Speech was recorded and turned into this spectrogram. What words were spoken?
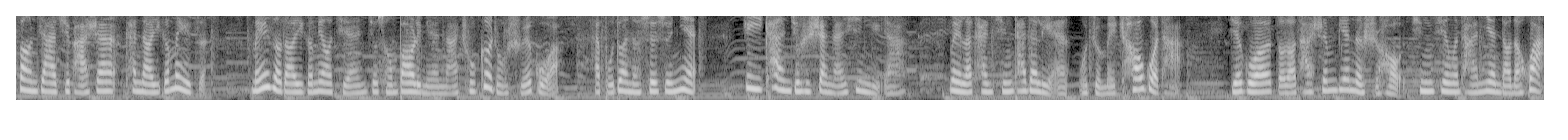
放假去爬山，看到一个妹子，没走到一个庙前，就从包里面拿出各种水果。还不断的碎碎念，这一看就是善男信女呀。为了看清他的脸，我准备超过他。结果走到他身边的时候，听清了他念叨的话：“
